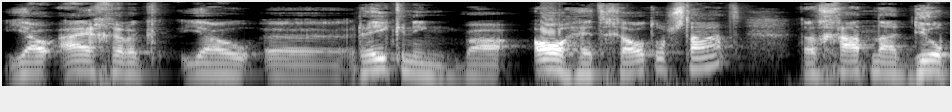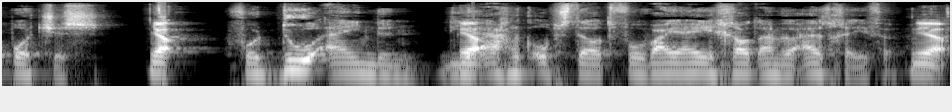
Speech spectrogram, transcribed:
jouw eigenlijk jouw eh, rekening waar al het geld op staat, dat gaat naar deelpotjes Ja, voor doeleinden die je eigenlijk opstelt voor waar jij je geld aan wil uitgeven. ja.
